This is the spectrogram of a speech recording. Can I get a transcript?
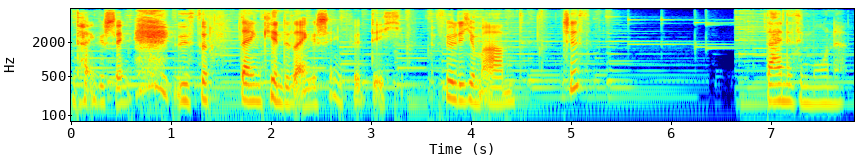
dein Geschenk. Siehst du, dein Kind ist ein Geschenk für dich. Fühl dich im Abend. Tschüss. Deine Simone.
